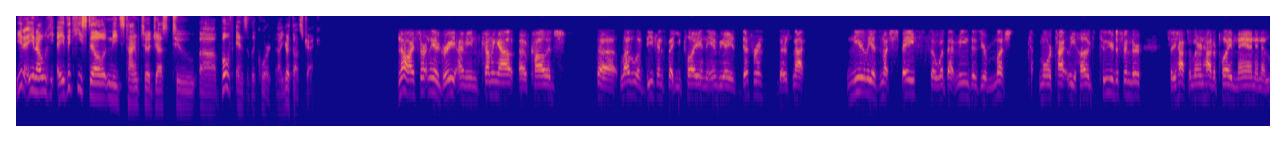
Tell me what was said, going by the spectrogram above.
you know, you know, he, I think he still needs time to adjust to uh, both ends of the court. Uh, your thoughts, Jack? No, I certainly agree. I mean, coming out of college, the level of defense that you play in the NBA is different. There's not nearly as much space. So what that means is you're much t- more tightly hugged to your defender. So you have to learn how to play man in a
